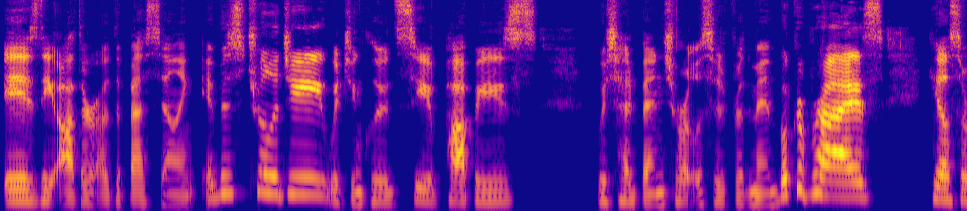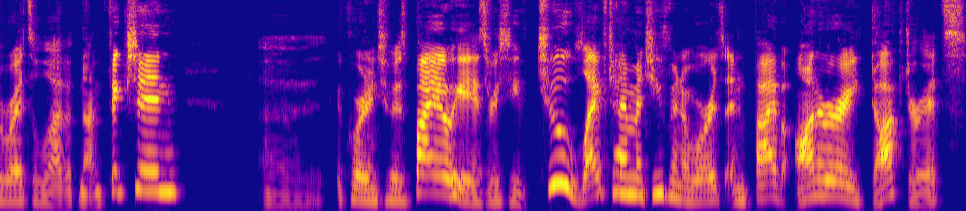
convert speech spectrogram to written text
is the author of the best selling Ibis trilogy, which includes Sea of Poppies, which had been shortlisted for the Man Booker Prize. He also writes a lot of nonfiction. Uh, according to his bio, he has received two Lifetime Achievement Awards and five honorary doctorates,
